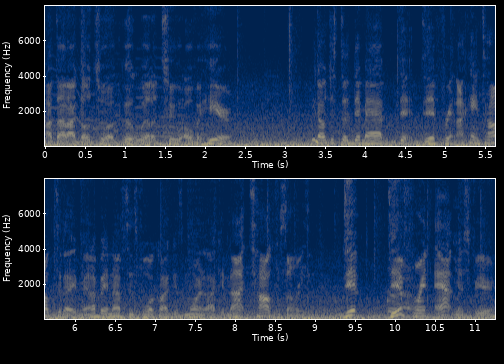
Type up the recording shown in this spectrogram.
I thought I'd go to a Goodwill or two over here. You know, just a different, different. I can't talk today, man. I've been up since four o'clock this morning. I cannot talk for some reason. Dip different atmosphere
